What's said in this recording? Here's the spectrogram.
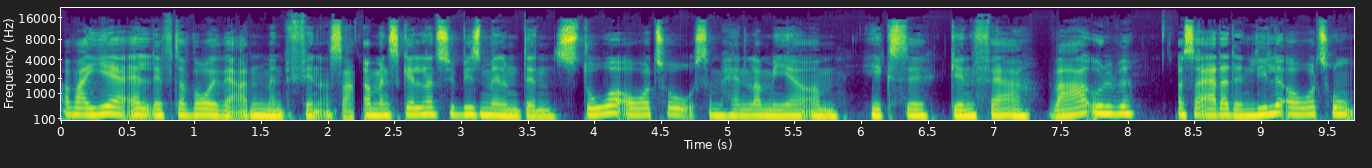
og varierer alt efter, hvor i verden man befinder sig. Og man skældner typisk mellem den store overtro, som handler mere om hekse, genfærd, vareulve, og så er der den lille overtro,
